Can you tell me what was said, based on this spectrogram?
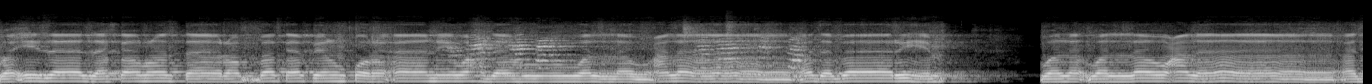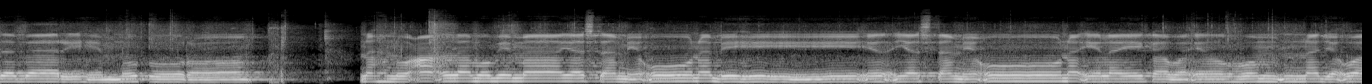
وإذا ذكرت ربك في القرآن وحده ولوا على أدبارهم ولوا على أدبارهم نفورا نحن أعلم بما يستمعون به يستمعون إليك وإذ هم نجوى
